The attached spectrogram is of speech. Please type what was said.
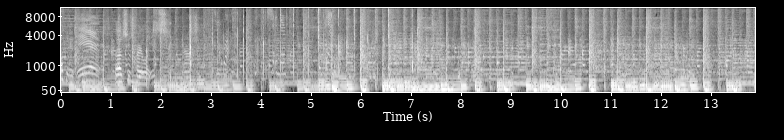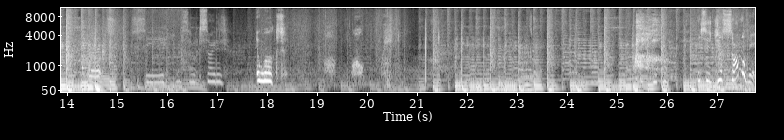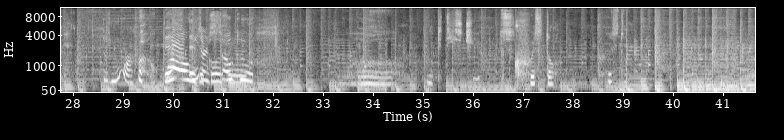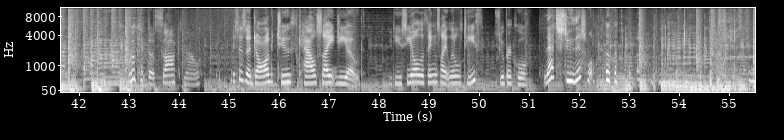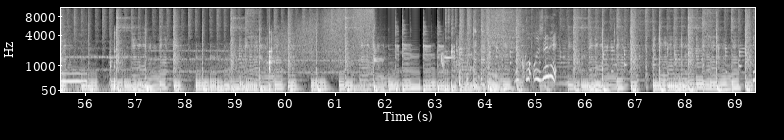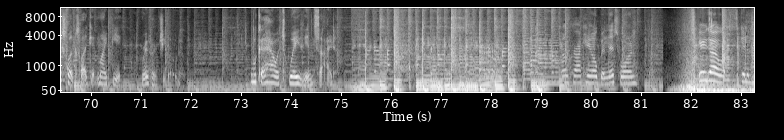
Okay, there. just try to like. Whoa, wait. this is just some of it. There's more. This Whoa, these the are so cool. Whoa. Look at these geodes. Crystal. Crystal. Look at the sock now. This is a dog tooth calcite geode. Do you see all the things like little teeth? Super cool. Let's do this one. Look what was in it. This looks like it might be a river geode. Look at how it's wavy inside. Cracking open this one. Here you go. It's gonna be.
